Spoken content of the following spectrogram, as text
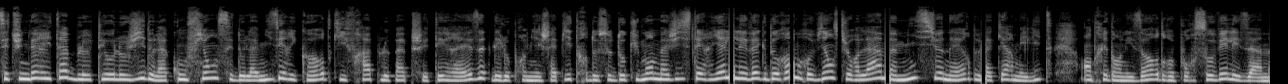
C'est une véritable théologie de la confiance et de la miséricorde qui frappe le pape chez Thérèse. Dès le premier chapitre de ce document magistériel, l'évêque de Rome revient sur l'âme missionnaire de la carmélite, entrée dans les ordres pour sauver les âmes.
